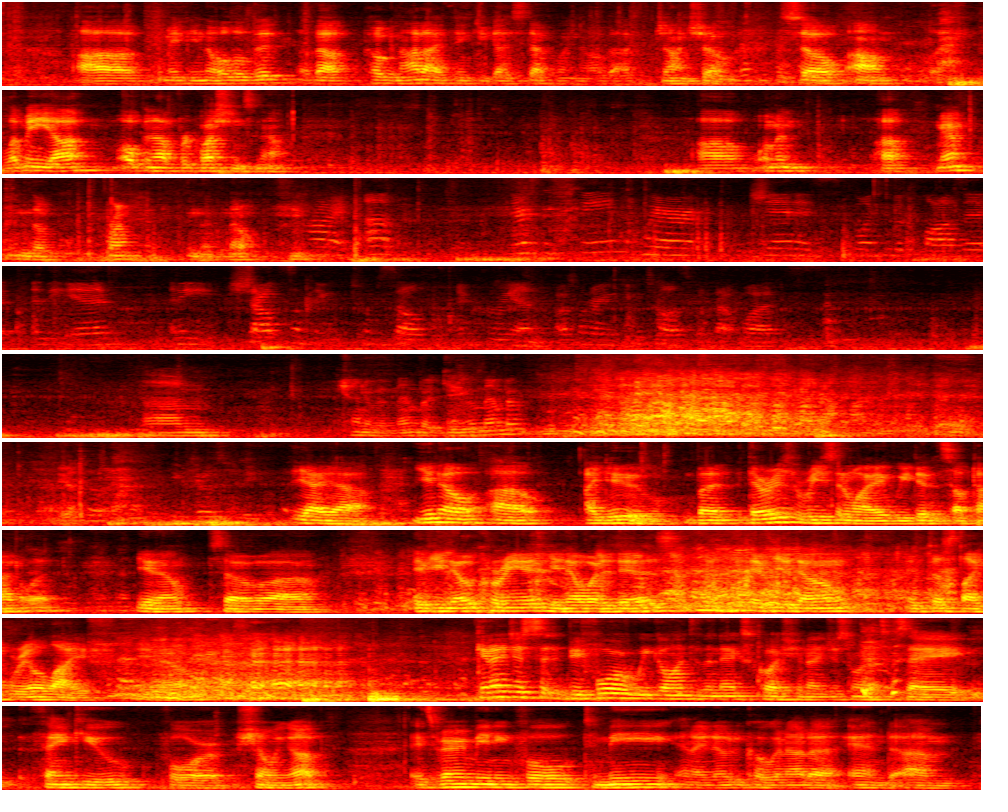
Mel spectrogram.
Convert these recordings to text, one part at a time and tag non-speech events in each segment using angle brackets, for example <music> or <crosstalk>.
uh, maybe you know a little bit about Kogonada. I think you guys definitely know about John Cho. So um, <laughs> let me uh, open up for questions now. Uh, woman, uh, ma'am, in the front, in the middle. Hi. Um, there's this scene where Jin is going through the closet in the inn, and he shouts something to himself in Korean. I was wondering if you could tell us what that was. Um, trying to remember. Do you remember? <laughs> <laughs> yeah, yeah. You know, uh, I do, but there is a reason why we didn't subtitle it. You know, so uh, if you know Korean, you know what it is. if you don't, it's just like real life. You know. <laughs> Can I just, before we go on to the next question, I just wanted to say thank you for showing up. It's very meaningful to me, and I know to Kogonada, and um,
